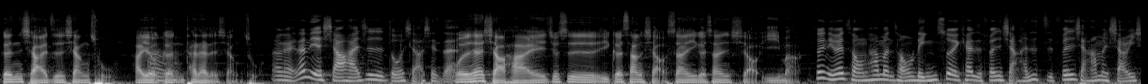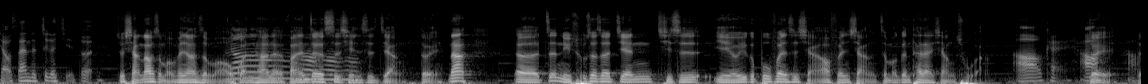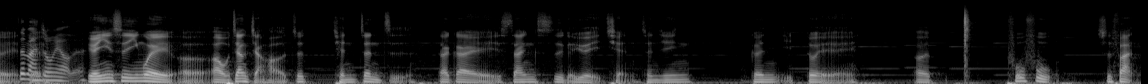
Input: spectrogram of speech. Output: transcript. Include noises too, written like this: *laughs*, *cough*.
跟小孩子的相处，还有跟太太的相处。嗯、OK，那你的小孩是多小？现在？我现在小孩就是一个上小三，一个上小一嘛。所以你会从他们从零岁开始分享，还是只分享他们小一、小三的这个阶段？就想到什么分享什么，我管他的，反正这个事情是这样。对，那呃，这女宿舍这间其实也有一个部分是想要分享怎么跟太太相处啊。Oh, OK，好，对对，这蛮重要的。原因是因为呃啊，我这样讲好了，这前阵子大概三四个月以前，曾经跟一对呃夫妇吃饭，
